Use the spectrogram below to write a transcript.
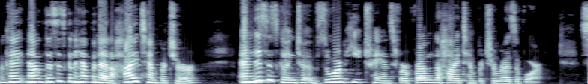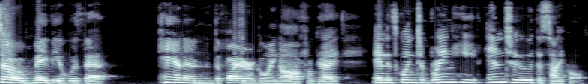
Okay, now this is going to happen at a high temperature and this is going to absorb heat transfer from the high temperature reservoir. So maybe it was that cannon, the fire going off, okay? And it's going to bring heat into the cycle.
